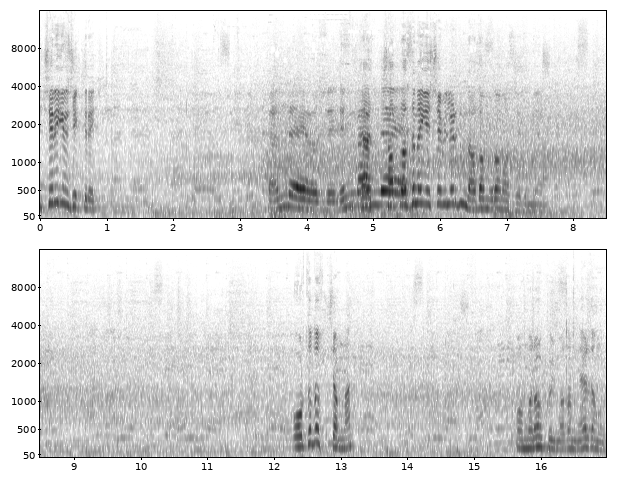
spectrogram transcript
İçeri girecek direkt. Ben de özledim ben ya de. çaprazına geçebilirdim de adam vuramaz dedim ya. Ortada tutacağım lan. Amına koyayım adam nereden vurdu?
